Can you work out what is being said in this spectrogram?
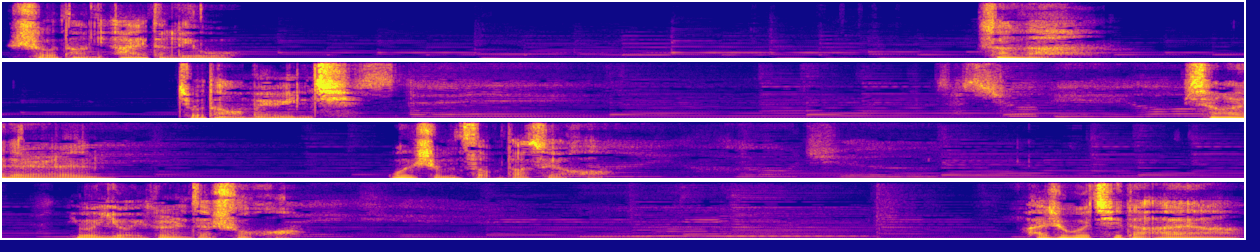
收到你爱的礼物，运气。相爱的人，为什么走不到最后？因为有一个人在说谎。还是会期待爱啊，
